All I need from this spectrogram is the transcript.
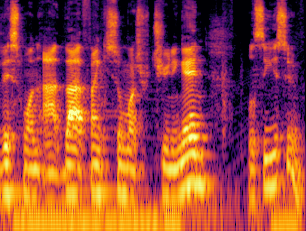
this one at that. Thank you so much for tuning in. We'll see you soon.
